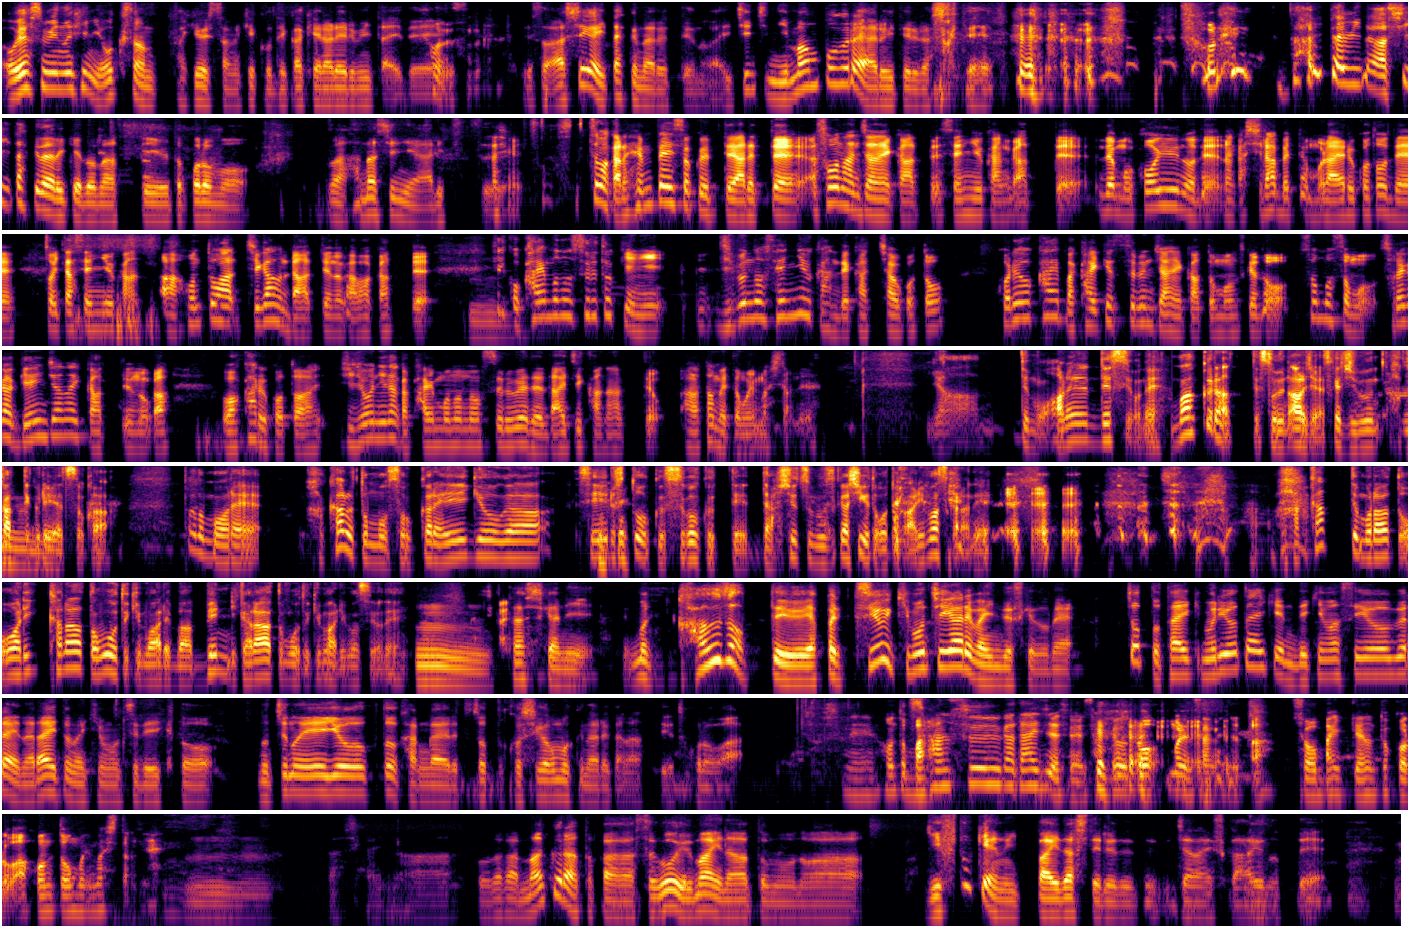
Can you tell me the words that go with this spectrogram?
お休みの日に奥さんと竹内さんが結構出かけられるみたいで、そうですね。でそう足が痛くなるっていうのが、1日2万歩ぐらい歩いてるらしくて、それ、大体みんな足痛くなるけどなっていうところも、まあ話にはありつつ、確かに。妻から扁平足ってあれって、あそうなんじゃないかって先入観があって、でもこういうのでなんか調べてもらえることで、そういった先入観、あ、本当は違うんだっていうのが分かって、うん。結構買い物するときに自分の先入観で買っちゃうこと、これを買えば解決するんじゃないかと思うんですけど、そもそもそれが原因じゃないかっていうのが分かることは非常になんか買い物のする上で大事かなって改めて思いましたね。いやーでもあれですよね。枕ってそういうのあるじゃないですか。自分測ってくれるやつとか。ただもうあれ、測るともうそこから営業が、セールストークすごくって 脱出難しいところとかありますからね。測ってもらうと終わりかなと思う時もあれば、便利かなと思う時もありますよね。うん、確かに。まあ、買うぞっていう、やっぱり強い気持ちがあればいいんですけどね。ちょっと体無料体験できますよぐらいなライトな気持ちでいくと、後の営業とを考えると、ちょっと腰が重くなるかなっていうところは。ね、本当バランスが大事ですね。先ほど森田さんが言った 商売系のところは本当思いましたね。うん、確かにな。そうだから枕とかがすごいうまいなと思うのは、ギフト券いっぱい出してるじゃないですか、ああいうのって。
